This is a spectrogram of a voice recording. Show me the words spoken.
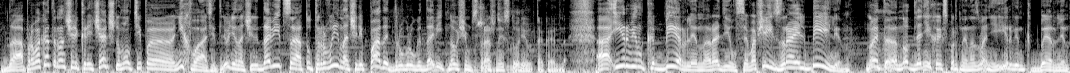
Да, а провокаторы начали кричать, что мол типа не хватит. Люди начали давиться, а тут рвы начали падать, друг друга давить. Ну в общем страшная история вот такая. Да. А Ирвинг Берлин родился. Вообще Израиль Бейлин. Но это, но для них экспортное название Ирвинг Берлин.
